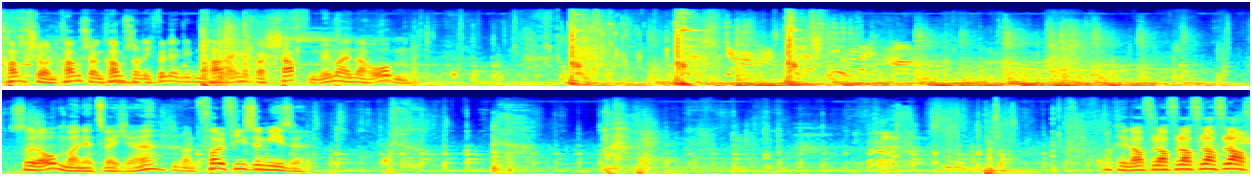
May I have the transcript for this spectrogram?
komm schon, komm schon, komm schon. Ich will in diesem Part eigentlich was schaffen. Immerhin nach oben. So, da oben waren jetzt welche? Die waren voll fiese Miese. Okay, lauf, lauf, lauf, lauf, lauf.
